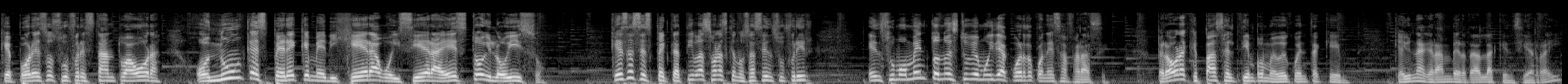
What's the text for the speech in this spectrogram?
que por eso sufres tanto ahora. O nunca esperé que me dijera o hiciera esto y lo hizo. Que esas expectativas son las que nos hacen sufrir. En su momento no estuve muy de acuerdo con esa frase. Pero ahora que pasa el tiempo me doy cuenta que, que hay una gran verdad la que encierra ahí.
